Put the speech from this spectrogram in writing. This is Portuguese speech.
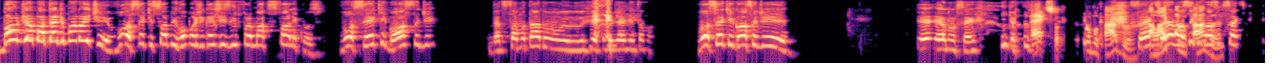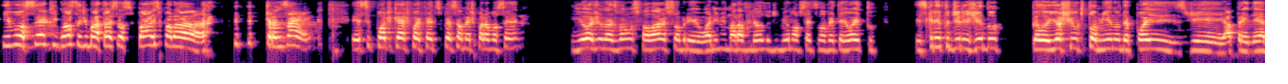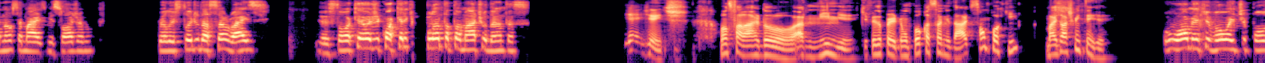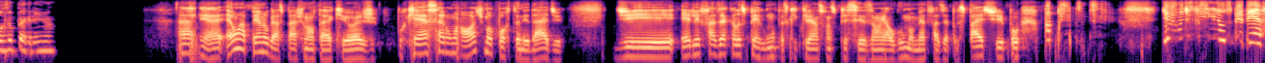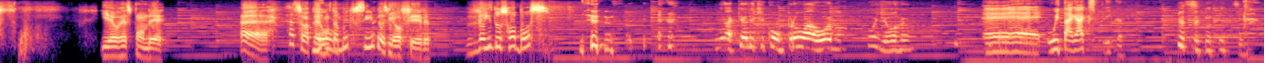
Bom dia, boa tarde, boa noite! Você que sobe robôs gigantes em formatos fálicos. Você que gosta de. Deve estar mutado, então. Você que gosta de. Eu, eu não sei. Sexo? Tô mutado? Sexo, é tá você que mutada? gosta de sexo. E você que gosta de matar seus pais para transar. Esse podcast foi feito especialmente para você. E hoje nós vamos falar sobre o anime maravilhoso de 1998, escrito e dirigido pelo Yoshiyuki Tomino depois de aprender a não ser mais misógino, pelo estúdio da Sunrise. Eu estou aqui hoje com aquele que planta tomate, o Dantas. E aí, gente? Vamos falar do anime que fez eu perder um pouco a sanidade, só um pouquinho, mas eu acho que eu entendi. O homem que voa em T-Pose, o Pegrinho. Ah, é, é uma pena o Gaspacho não estar aqui hoje, porque essa era uma ótima oportunidade de ele fazer aquelas perguntas que crianças precisam em algum momento fazer para os pais, tipo: Papai, de onde vêm os bebês? E eu responder: É, essa é uma pergunta muito simples, meu filho. Vem dos robôs. E aquele que comprou a ONU, o Johan. É, o Itagaki explica. Sim, sim.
